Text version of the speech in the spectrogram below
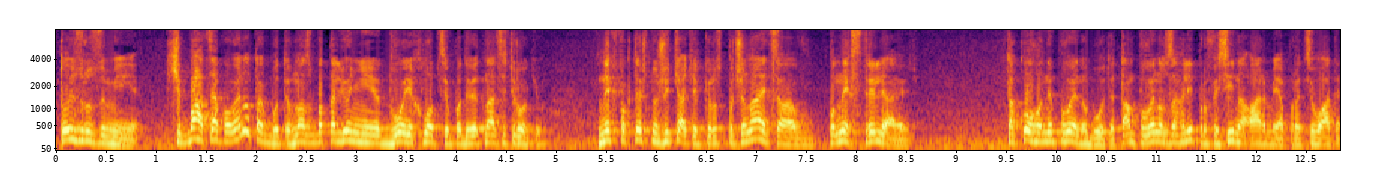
Той зрозуміє. Хіба це повинно так бути? У нас в батальйоні двоє хлопців по 19 років. В них фактично життя тільки розпочинається, а по них стріляють. Такого не повинно бути. Там повинна взагалі професійна армія працювати.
